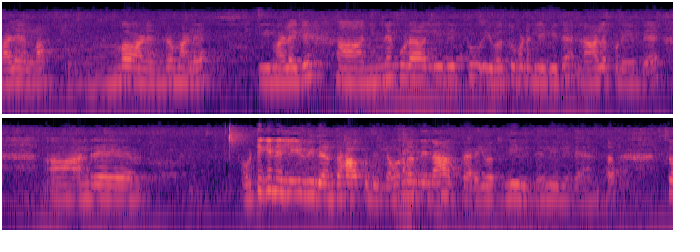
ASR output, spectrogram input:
ಮಳೆ ಅಲ್ಲ, ತುಂಬ ಮಳೆ ಅಂದರೆ ಮಳೆ. ಈ ಮಳೆಗೆ ನಿನ್ನೆ ಕೂಡ ಲೀವ್ ಇತ್ತು, ಇವತ್ತು ಕೂಡ ಲೀವ್ ಇದೆ, ನಾಳೆ ಕೂಡ ಇದೆ. ಅಂದರೆ ಒಟ್ಟಿಗೆನೇ ಲೀವ್ ಇದೆ ಅಂತ ಹಾಕೋದಿಲ್ಲ. ಒಂದೊಂದು ದಿನ ಹಾಕ್ತಾರೆ, ಇವತ್ತು ಲೀವ್ ಇದೆ ಲೀವ್ ಇದೆ ಅಂತ. ಸೊ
